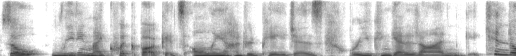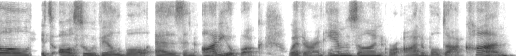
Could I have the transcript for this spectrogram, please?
So, reading my quick book, it's only 100 pages, or you can get it on Kindle. It's also available as an audiobook, whether on Amazon or audible.com.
